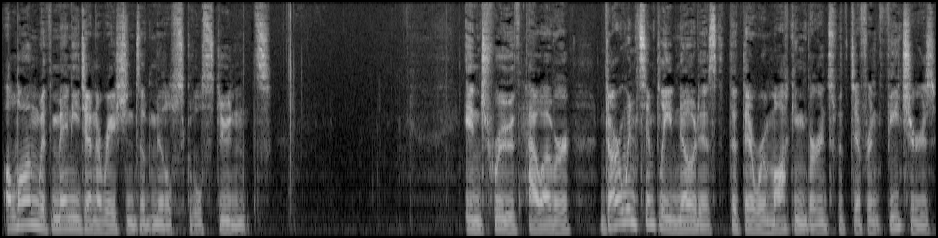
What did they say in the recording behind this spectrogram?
along with many generations of middle school students. In truth, however, Darwin simply noticed that there were mockingbirds with different features.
